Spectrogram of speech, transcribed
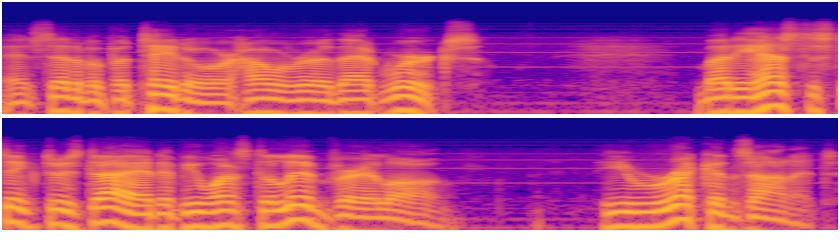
instead of a potato or however that works. But he has to stick to his diet if he wants to live very long. He reckons on it.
